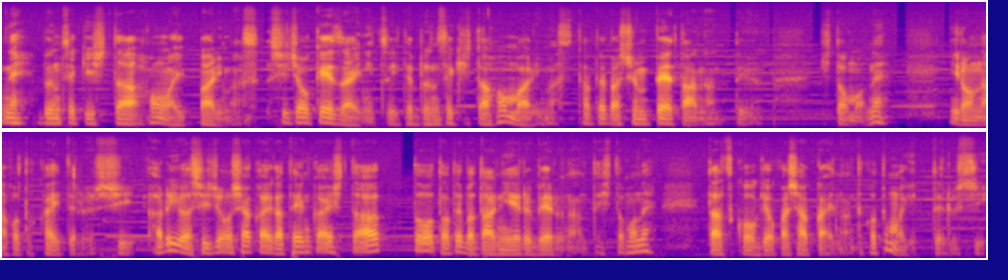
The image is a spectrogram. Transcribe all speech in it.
ね、分析した本はいっぱいあります。市場経済について分析した本もあります。例えばシュンペーターなんていう人もねいろんなこと書いてるしあるいは市場社会が展開した後例えばダニエル・ベルなんて人もね脱工業化社会なんてことも言ってるし、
